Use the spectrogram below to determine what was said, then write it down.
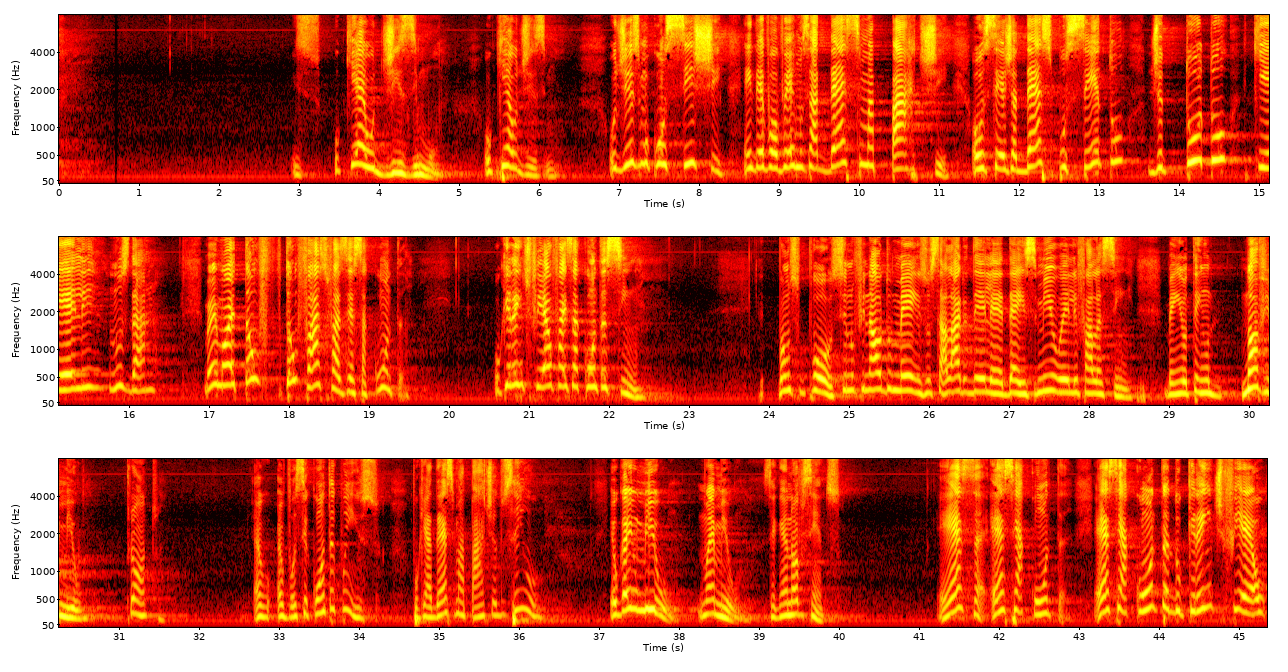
Isso. O que é o dízimo? O que é o dízimo? O dízimo consiste em devolvermos a décima parte, ou seja, 10% de tudo que ele nos dá. Meu irmão, é tão, tão fácil fazer essa conta. O crente fiel faz a conta assim. Vamos supor, se no final do mês o salário dele é 10 mil, ele fala assim: bem, eu tenho 9 mil. Pronto. É, é, você conta com isso, porque a décima parte é do Senhor. Eu ganho mil, não é mil, você ganha 900. Essa, essa é a conta. Essa é a conta do crente fiel.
